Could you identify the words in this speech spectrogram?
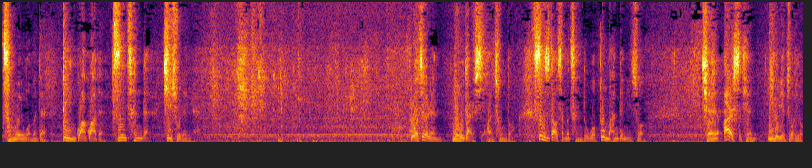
成为我们的顶呱呱的支撑的技术人员。我这个人有点喜欢冲动，甚至到什么程度？我不瞒跟你说，前二十天一个月左右，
